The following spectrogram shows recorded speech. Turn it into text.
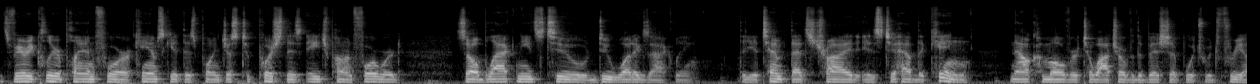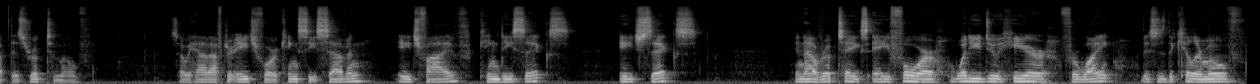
it's very clear plan for Kamsky at this point just to push this h pawn forward. So black needs to do what exactly? The attempt that's tried is to have the king now come over to watch over the bishop, which would free up this rook to move. So we have after h4, king c7, h5, king d6, h6, and now rook takes a4. What do you do here for white? This is the killer move.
